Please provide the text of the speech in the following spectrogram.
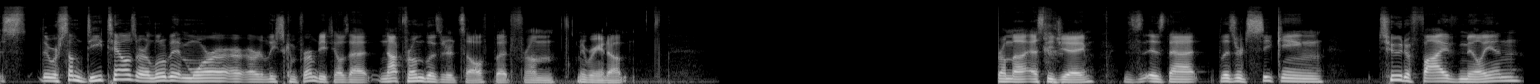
s- there were some details, or a little bit more, or, or at least confirmed details that not from Blizzard itself, but from let me bring it up from uh, SBJ is, is that Blizzard's seeking two to five million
